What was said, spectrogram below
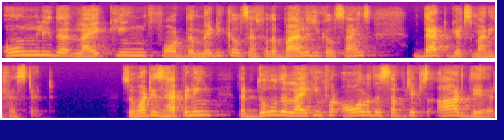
Only the liking for the medical science, for the biological science, that gets manifested. So, what is happening? That though the liking for all of the subjects are there,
